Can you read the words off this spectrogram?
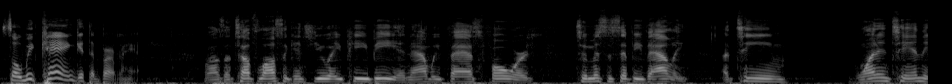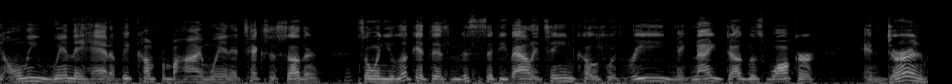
so we can get to Birmingham. Well, it was a tough loss against UAPB, and now we fast forward to Mississippi Valley, a team one in ten, the only win they had, a big come from behind win at Texas Southern. So when you look at this Mississippi Valley team, coach with Reed, McKnight, Douglas, Walker, and Durham,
